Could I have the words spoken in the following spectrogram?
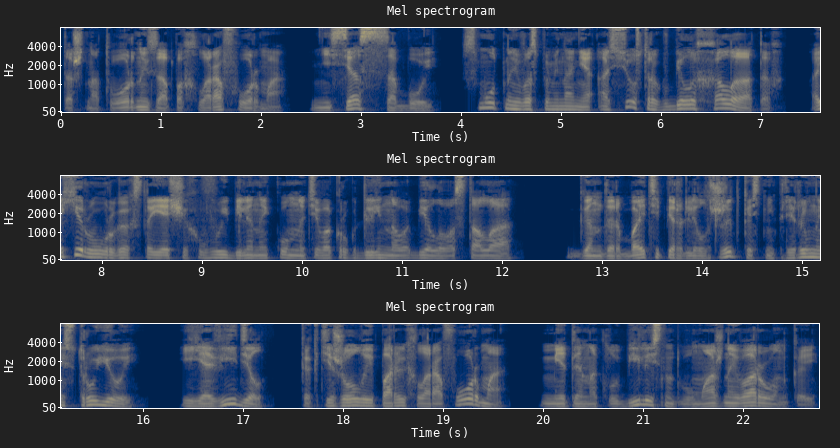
тошнотворный запах хлороформа, неся с собой смутные воспоминания о сестрах в белых халатах, о хирургах, стоящих в выбеленной комнате вокруг длинного белого стола, Гандербай теперь лил жидкость непрерывной струей, и я видел, как тяжелые пары хлороформа медленно клубились над бумажной воронкой.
